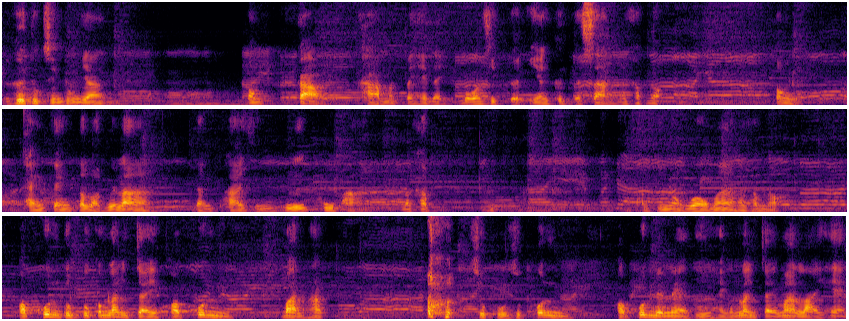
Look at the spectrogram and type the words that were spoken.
ก็คือทุกสิ่งทุกอย่างต้อง ก้าวขามมันไปให้ได้บ่ว่าสิเกิดเอียงขึ้นกระสร้างนะครับเนาะต้องแข็งแกร่งตลอดเวลาดังผาหินหรือภูผานะครับตามที่น้องว้ามานะครับเนาะขอบคุณทุกๆกำลังใจขอบคุณบ้านฮัก สุขุสุขคนขอบคุณแม่ๆที่ให้กำลังใจมาหลายแห้ง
